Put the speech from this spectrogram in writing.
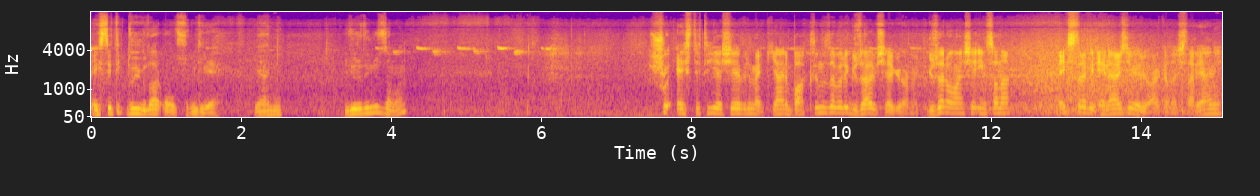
estetik duygular olsun diye. Yani yürüdüğünüz zaman şu estetiği yaşayabilmek. Yani baktığınızda böyle güzel bir şey görmek. Güzel olan şey insana ekstra bir enerji veriyor arkadaşlar. Yani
